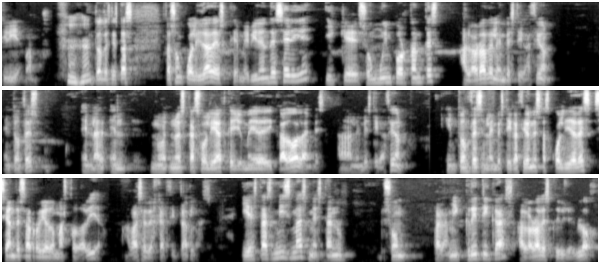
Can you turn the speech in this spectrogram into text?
diría, vamos. Entonces, estas, estas son cualidades que me vienen de serie y que son muy importantes a la hora de la investigación. Entonces, no, es casualidad que yo me haya dedicado a la, a la investigación. Entonces, en la investigación estas cualidades se han desarrollado más todavía, a base de ejercitarlas. Y estas mismas me están, son para mí críticas a la hora de escribir el blog.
